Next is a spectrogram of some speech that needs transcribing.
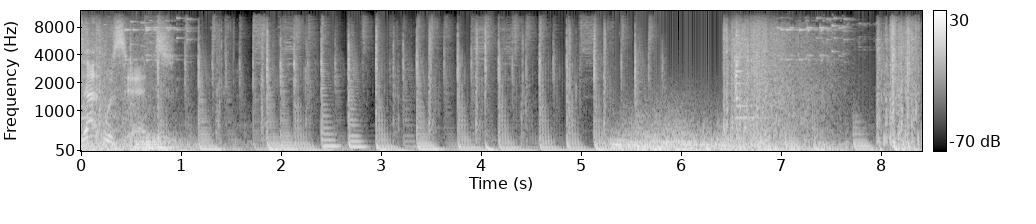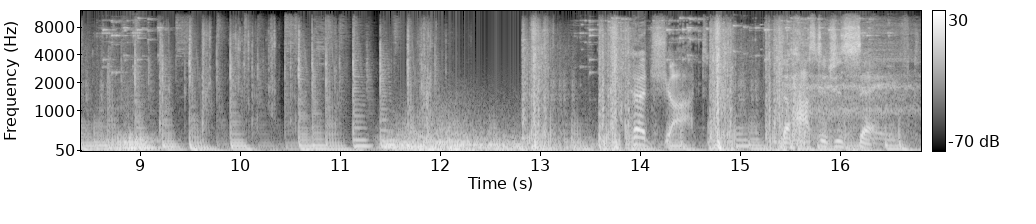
That was it. Headshot. The hostage is saved.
